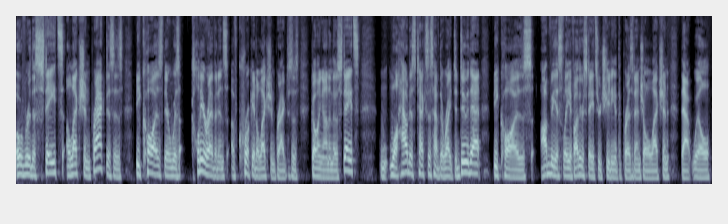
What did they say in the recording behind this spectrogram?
over the state's election practices because there was clear evidence of crooked election practices going on in those states. Well, how does Texas have the right to do that? Because obviously, if other states are cheating at the presidential election, that will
